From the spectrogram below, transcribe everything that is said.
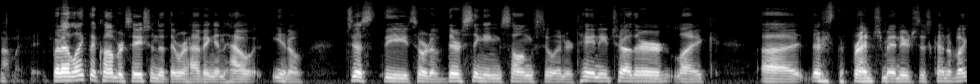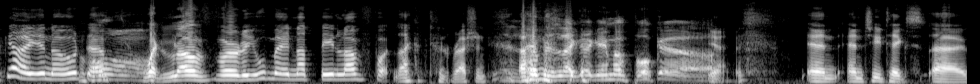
not my favorite. But I like the conversation that they were having and how, you know, just the sort of they're singing songs to entertain each other. Like, uh, there's the Frenchman who's just kind of like, yeah, you know, uh, Oh. what love for you may not be love for. Like, I'm doing Russian. Um, it's like a game of poker. yeah. And and she takes, uh,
